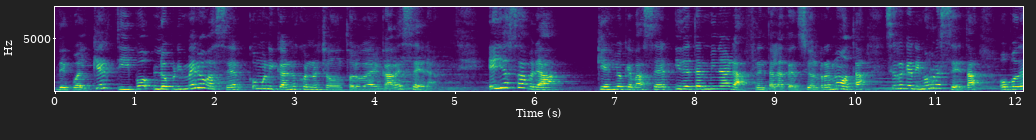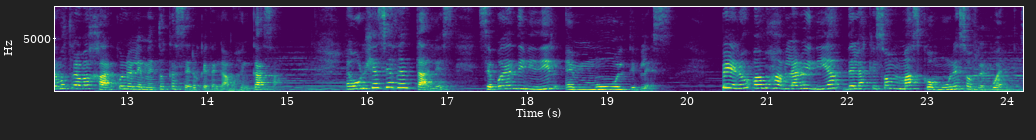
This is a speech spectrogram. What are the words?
de cualquier tipo, lo primero va a ser comunicarnos con nuestra odontóloga de cabecera. Ella sabrá qué es lo que va a hacer y determinará frente a la atención remota si requerimos receta o podemos trabajar con elementos caseros que tengamos en casa. Las urgencias dentales se pueden dividir en múltiples, pero vamos a hablar hoy día de las que son más comunes o frecuentes.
